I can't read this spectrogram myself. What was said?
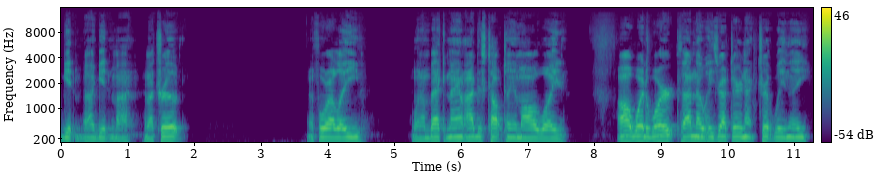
Get I get in my in my truck before I leave. When I'm backing down, I just talk to him all the way all way to work because I know he's right there in that truck with me.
